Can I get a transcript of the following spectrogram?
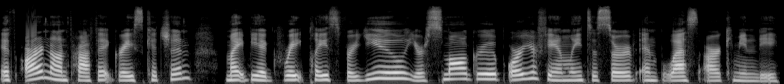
if our nonprofit, Grace Kitchen, might be a great place for you, your small group, or your family to serve and bless our community.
